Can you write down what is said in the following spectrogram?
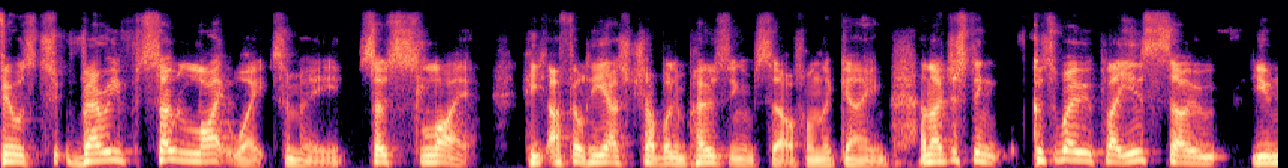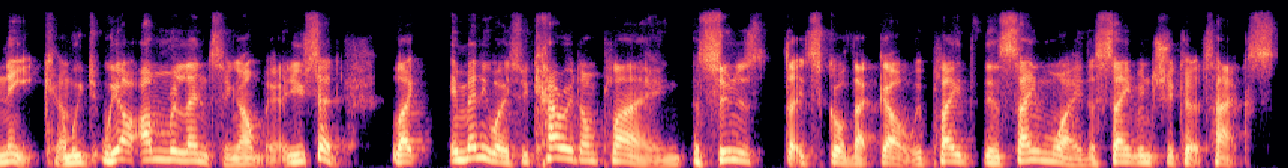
feels too, very so lightweight to me, so slight. He, I feel he has trouble imposing himself on the game, and I just think because the way we play is so unique, and we we are unrelenting, aren't we? You said like in many ways we carried on playing as soon as they scored that goal. We played the same way, the same intricate attacks,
